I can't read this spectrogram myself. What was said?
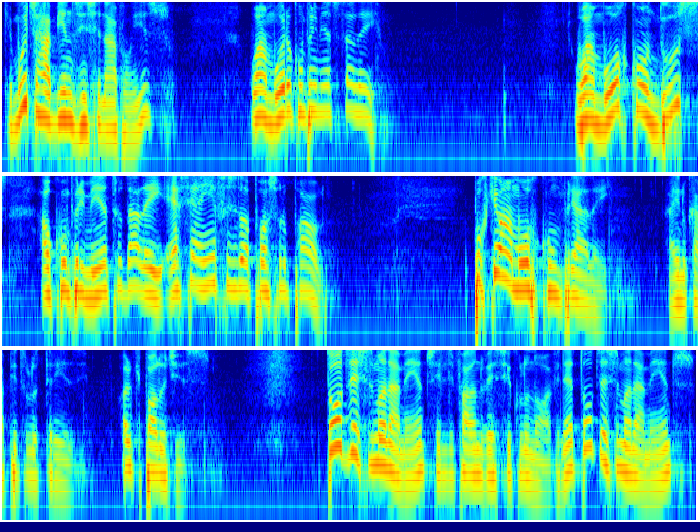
que muitos rabinos ensinavam isso, o amor é o cumprimento da lei. O amor conduz ao cumprimento da lei. Essa é a ênfase do apóstolo Paulo. Por que o amor cumpre a lei? Aí no capítulo 13. Olha o que Paulo diz. Todos esses mandamentos, ele fala no versículo 9, né? Todos esses mandamentos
